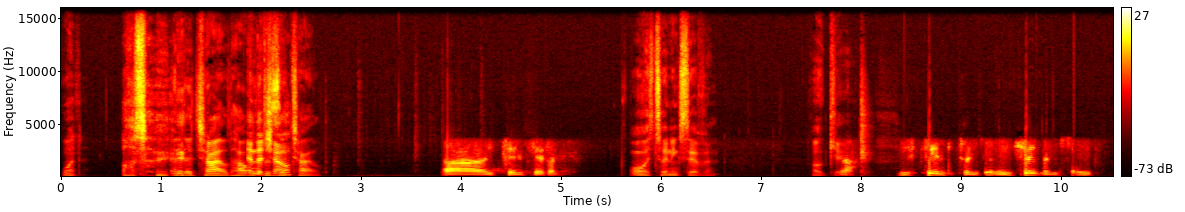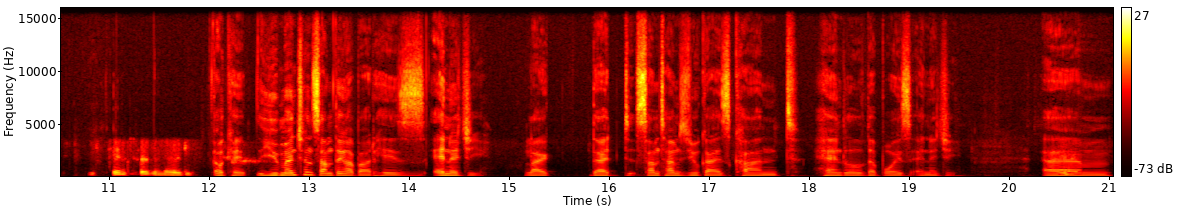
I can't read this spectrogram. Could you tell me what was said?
what? Oh, sorry. And the child, how And old the is child? the child? Uh, he turned 7. oh, it's turning 7. Okay. Yeah. He's turned 27. He's 7, so he's turned 7 already. Okay, you mentioned something about his energy, like that sometimes you guys can't handle the boy's energy. Um,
